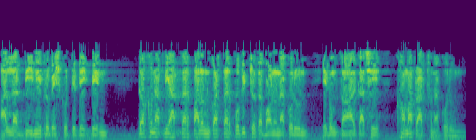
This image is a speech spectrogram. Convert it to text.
আল্লাহর দিনে প্রবেশ করতে দেখবেন, তখন আপনি আপনার পালনকর্তার পবিত্রতা বর্ণনা করুন এবং তার কাছে ক্ষমা প্রার্থনা করুন।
